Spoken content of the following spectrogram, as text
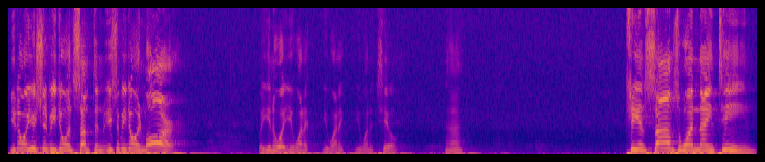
you know what, you should be doing something. You should be doing more. But you know what, you want to you want to you want to chill. Huh? See in Psalms 119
